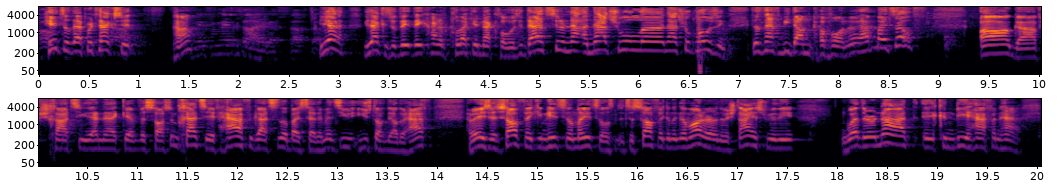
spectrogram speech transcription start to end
Oh, Hintel that protects it. Huh? Yeah, exactly. So they, they kind of collected that closing. That's a, natural uh, natural closing. It doesn't have to be dam kavona. It happens by itself. Agav shchatzi and nekev v'sasim chatzi. If half got sealed by sediments, you, you stuff the other half. It's a suffix in It's a suffix in the Gemara and the Mishnah is really whether or not it can be half and half.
